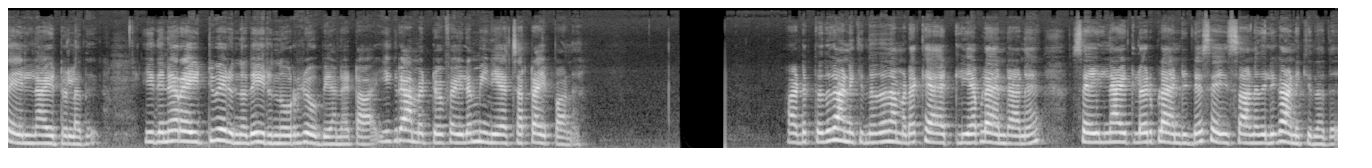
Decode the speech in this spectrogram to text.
സെയിലിനായിട്ടുള്ളത് ഇതിന് റേറ്റ് വരുന്നത് ഇരുന്നൂറ് രൂപയാണ് കേട്ടോ ഈ ഗ്രാമറ്റോഫൈലം മിനിയേച്ചർ ടൈപ്പാണ് അടുത്തത് കാണിക്കുന്നത് നമ്മുടെ കാറ്റ്ലിയ പ്ലാന്റ് ആണ്. സെയിലിനായിട്ടുള്ള ഒരു പ്ലാന്റിന്റെ സൈസാണ് ഇതിൽ കാണിക്കുന്നത്.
